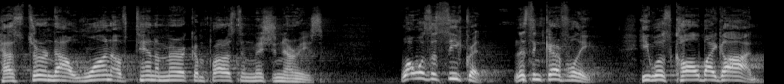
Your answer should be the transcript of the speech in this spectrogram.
has turned out one of 10 American Protestant missionaries. What was the secret? Listen carefully. He was called by God.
